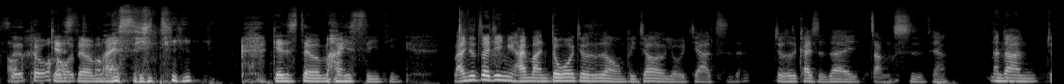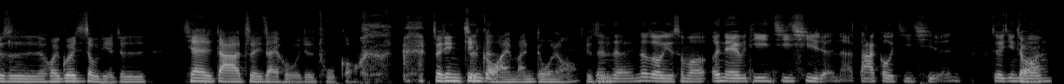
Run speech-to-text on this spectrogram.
舌头好痛，Gangster My City，Gangster My City，反正就最近还蛮多，就是这种比较有价值的，就是开始在涨势这样。那当然就是回归重点，就是现在大家最在乎的就是土狗，最近金狗还蛮多的哦，就是真的那种有什么 NFT 机器人啊，大狗机器人，最近都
